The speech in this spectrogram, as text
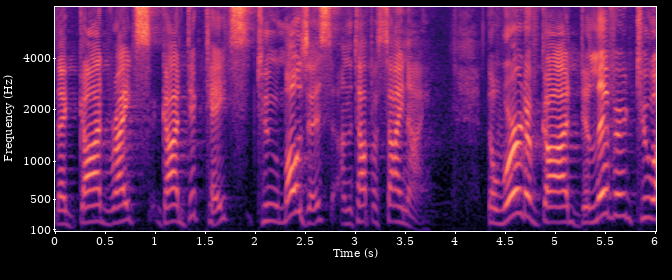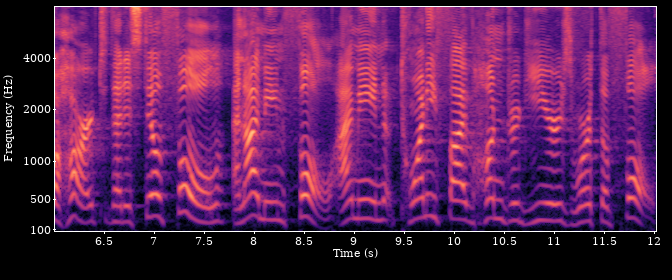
that God writes, God dictates to Moses on the top of Sinai. The Word of God delivered to a heart that is still full, and I mean full. I mean 2,500 years worth of full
